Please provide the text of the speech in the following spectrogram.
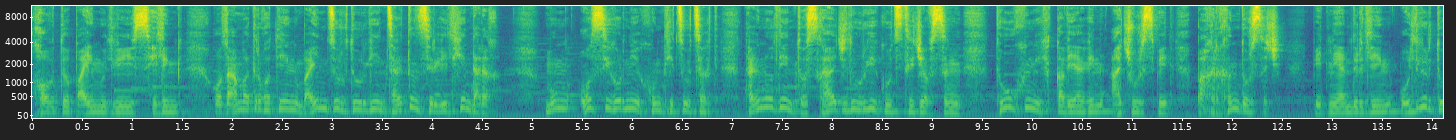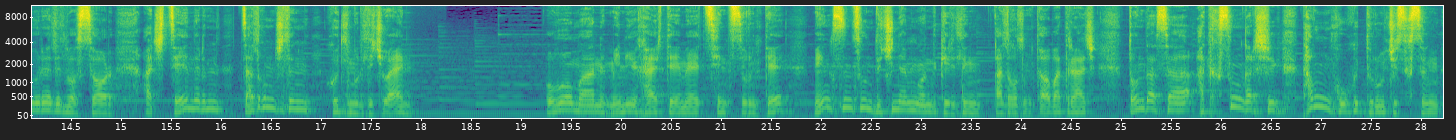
ховд Баян үлгийн сэлэнг, Улаанбаатар хотын Баян зүрх дүүргийн цагдан сэргийлэхийн дарга, мөн улс их орны хүнд хэцүү цагт тагнуулын тусгай ажил үргийг гүйцэтгэж явсан түүхэн их гавьяаг нь аж үрс бид бахархан дурсаж бидний амьдралын үлгэр дуурайл болсоор аж зээнэр нь залгамжлан хөдөлмөрлөж байна. Өвөө маань миний хайртай эмээ Цэнт сүрэнтэй 1948 онд гэрлэн гал голомтоо бадрааж дундаасаа атгсан гар шиг таван хүүхэд төрүүлж өсгсөн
